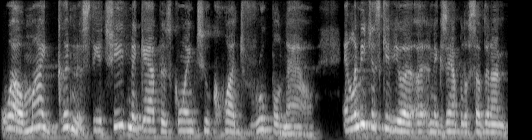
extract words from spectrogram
Well, my goodness, the achievement gap is going to quadruple now. And let me just give you a, a, an example of something I'm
